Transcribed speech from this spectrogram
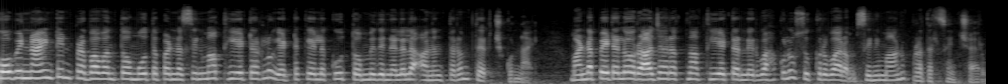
కోవిడ్ నైన్టీన్ ప్రభావంతో మూతపడిన సినిమా థియేటర్లు ఎట్టకేలకు తొమ్మిది నెలల అనంతరం తెరుచుకున్నాయి. మండపేటలో రాజారత్న థియేటర్ నిర్వాహకులు శుక్రవారం సినిమాను ప్రదర్శించారు.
